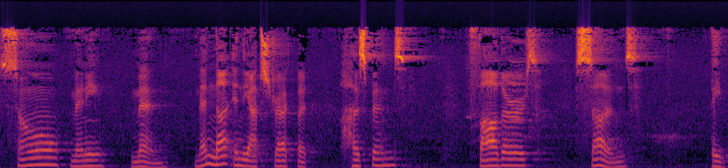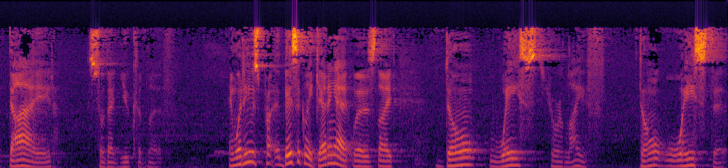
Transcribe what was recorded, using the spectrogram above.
so many men, men not in the abstract, but husbands, fathers, sons, they died so that you could live. And what he was basically getting at was like, don't waste your life. Don't waste it.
